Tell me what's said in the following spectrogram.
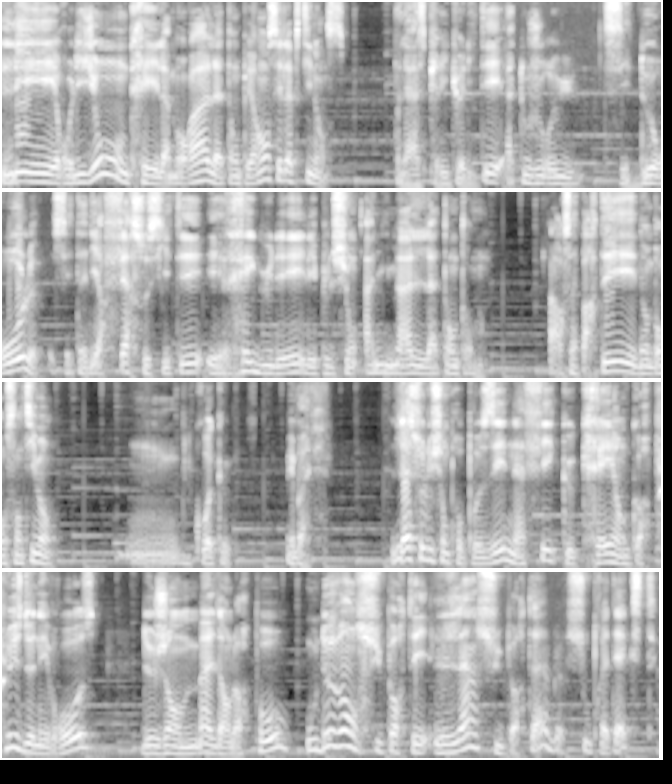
Les religions ont créé la morale, la tempérance et l'abstinence. La spiritualité a toujours eu ces deux rôles, c'est-à-dire faire société et réguler les pulsions animales latentes en nous. Alors ça partait d'un bon sentiment, hmm, quoique. Mais bref. La solution proposée n'a fait que créer encore plus de névroses, de gens mal dans leur peau, ou devant supporter l'insupportable sous prétexte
